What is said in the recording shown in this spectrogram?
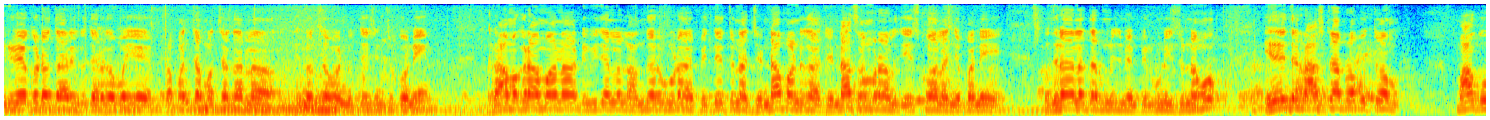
ఇరవై ఒకటో తారీఖు జరగబోయే ప్రపంచ మత్స్యకారుల దినోత్సవాన్ని ఉద్దేశించుకొని గ్రామ గ్రామాన డివిజన్లలో అందరూ కూడా పెద్ద ఎత్తున జెండా పండుగ జెండా సంబరాలు చేసుకోవాలని చెప్పని ముదిరాజుల తరపు నుంచి మేము పిలుపునిస్తున్నాము. ఏదైతే రాష్ట్ర ప్రభుత్వం మాకు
